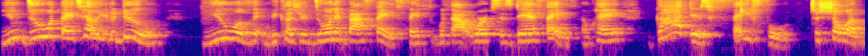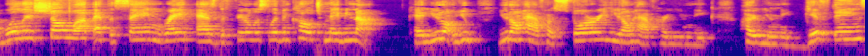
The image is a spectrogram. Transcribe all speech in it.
You do what they tell you to do you will because you're doing it by faith. Faith without works is dead faith okay? God is faithful to show up. Will it show up at the same rate as the fearless living coach? Maybe not Okay, you don't you you don't have her story, you don't have her unique her unique giftings.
